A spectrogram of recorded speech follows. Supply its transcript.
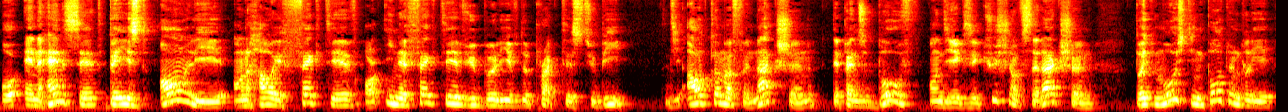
or enhance it based only on how effective or ineffective you believe the practice to be. The outcome of an action depends both on the execution of said action but most importantly,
